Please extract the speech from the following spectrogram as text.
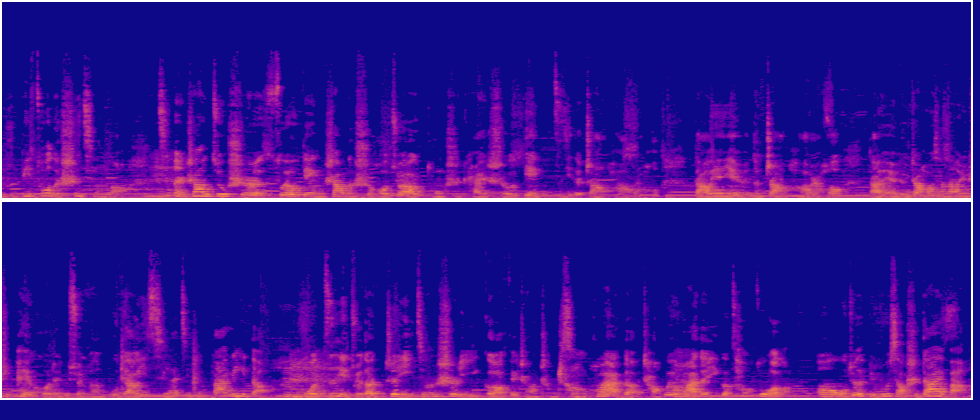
就是必做的事情了。基本上就是所有电影上的时候，就要同时开设电影自己的账号，然后导演、演员的账号，然后导演、演员的账号相当于是配合这个宣传步调一起来进行发力的。嗯我自己觉得这已经是一个非常成型化的、常规化的一个操作了。嗯，我觉得比如说《小时代》吧，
